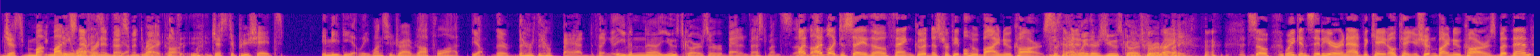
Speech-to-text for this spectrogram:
just mo- money It's never an investment to buy a car. It just depreciates immediately once you drive it off the lot. yeah, they're they're they're a bad thing. Even uh, used cars are bad investments. I'd, Um, I'd like to say though, thank goodness for people who buy new cars. that way, there's used cars for everybody. So we can sit here and advocate, okay, you shouldn't buy new cars, but then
